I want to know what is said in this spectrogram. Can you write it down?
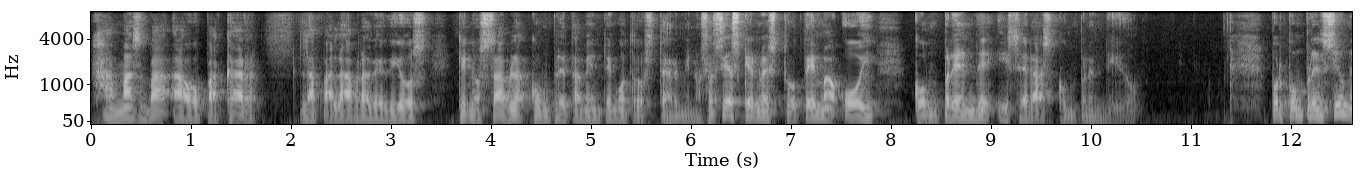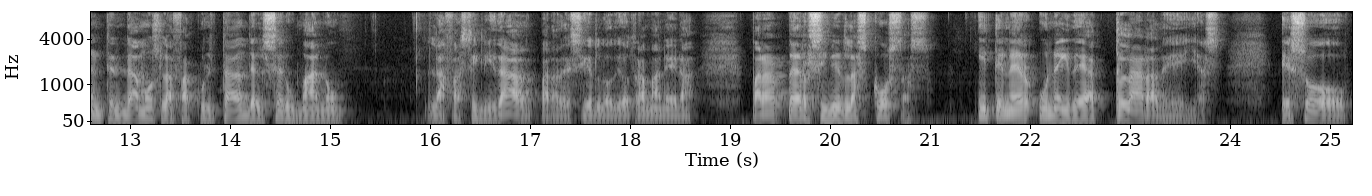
jamás va a opacar la palabra de Dios que nos habla completamente en otros términos. Así es que nuestro tema hoy comprende y serás comprendido. Por comprensión entendamos la facultad del ser humano, la facilidad, para decirlo de otra manera, para percibir las cosas, y tener una idea clara de ellas. Eso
